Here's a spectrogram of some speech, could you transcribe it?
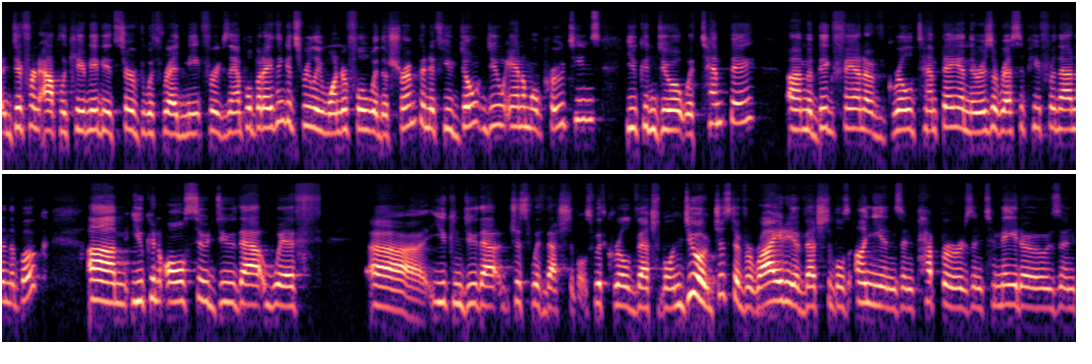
a different application. Maybe it's served with red meat, for example. But I think it's really wonderful with the shrimp. And if you don't do animal proteins, you can do it with tempeh. I'm a big fan of grilled tempeh, and there is a recipe for that in the book. Um, you can also do that with uh, you can do that just with vegetables, with grilled vegetable, and do just a variety of vegetables, onions and peppers and tomatoes and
